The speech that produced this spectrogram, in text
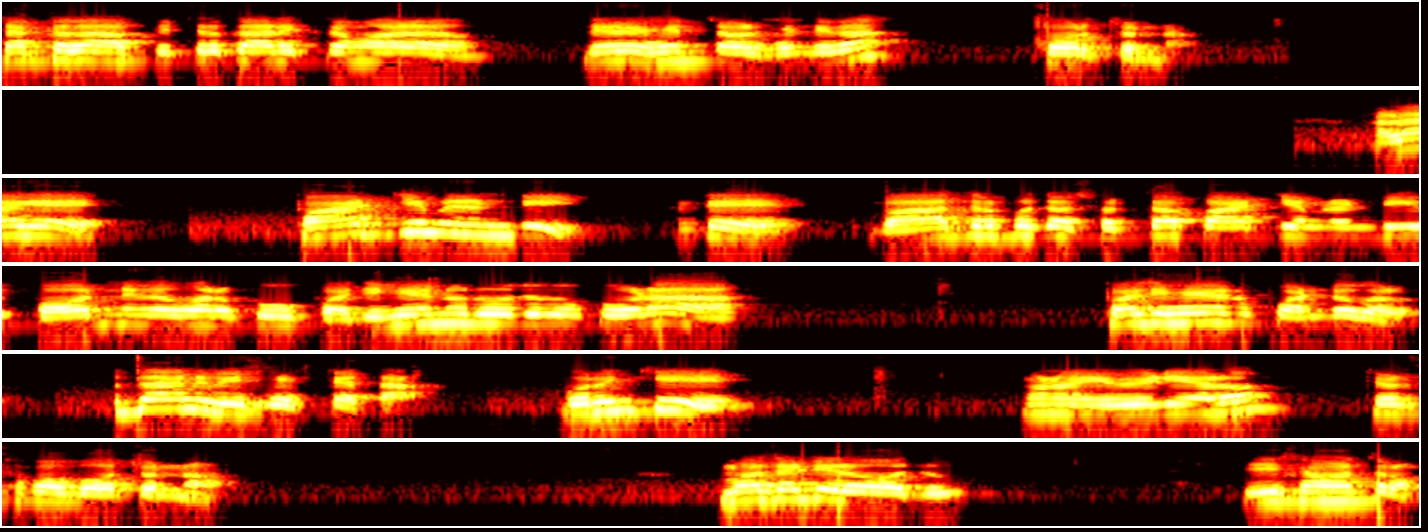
చక్కగా పితృ కార్యక్రమాలు నిర్వహించవలసిందిగా కోరుచున్నా. అలాగే పాఠ్యం నుండి అంటే భాద్రపద శుద్ధ పాఠ్యం నుండి పౌర్ణమి వరకు పదిహేను రోజులు కూడా పదిహేను పండుగలు. దాని విశిష్టత గురించి మనం ఈ వీడియోలో తెలుసుకోబోతున్నాం. మొదటి రోజు ఈ సంవత్సరం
